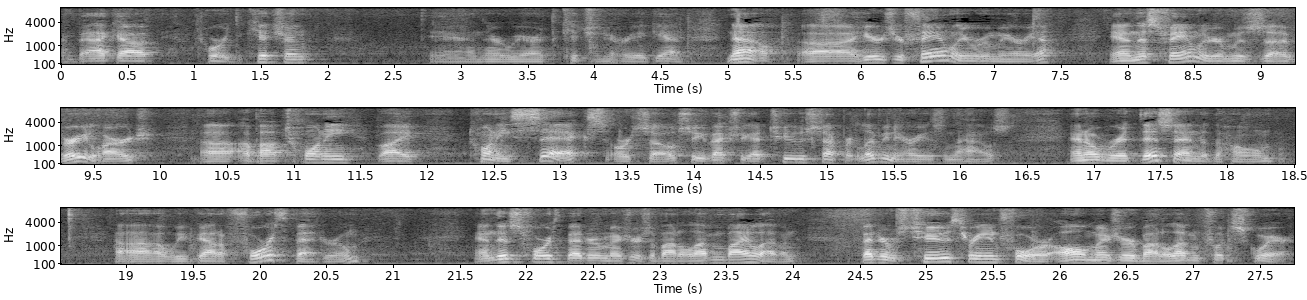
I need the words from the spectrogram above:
and back out toward the kitchen and there we are at the kitchen area again. Now, uh, here's your family room area. And this family room is uh, very large, uh, about 20 by 26 or so. So you've actually got two separate living areas in the house. And over at this end of the home, uh, we've got a fourth bedroom. And this fourth bedroom measures about 11 by 11. Bedrooms 2, 3, and 4 all measure about 11 foot square.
